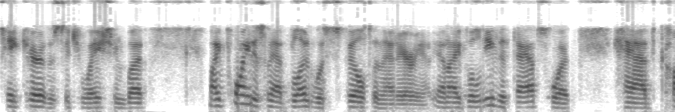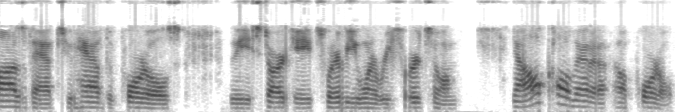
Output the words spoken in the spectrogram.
take care of the situation. But my point is that blood was spilt in that area, and I believe that that's what had caused that to have the portals, the stargates, whatever you want to refer to them. Now, I'll call that a, a portal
